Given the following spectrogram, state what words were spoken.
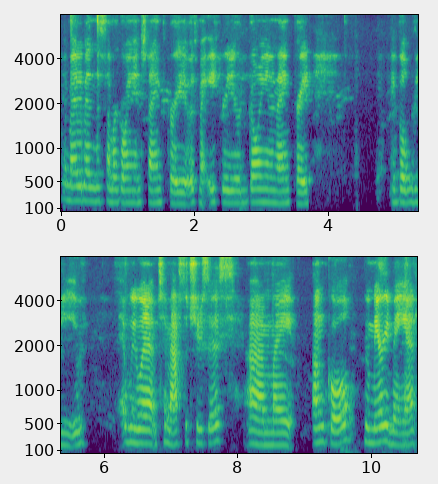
It might have been the summer going into ninth grade. It was my eighth grade year going into ninth grade, I believe. We went up to Massachusetts. Um, my uncle, who married my aunt,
